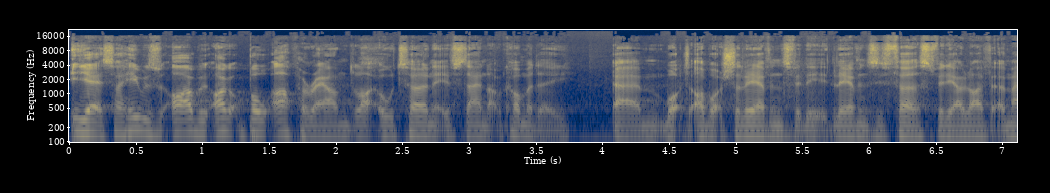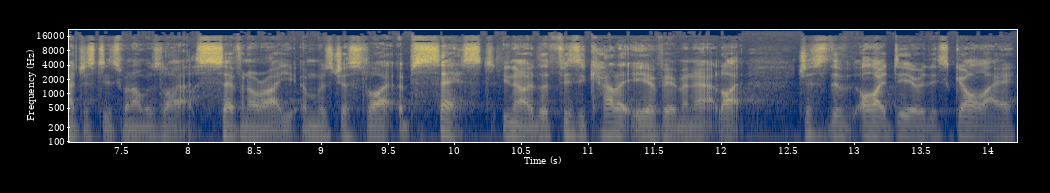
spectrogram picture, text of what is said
yeah. So he was. I, I got brought up around like alternative stand-up comedy. Um, what I watched the Lee Evans Lee Evans' first video live at Her Majesty's when I was like seven or eight, and was just like obsessed. You know, the physicality of him and that, like just the idea of this guy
